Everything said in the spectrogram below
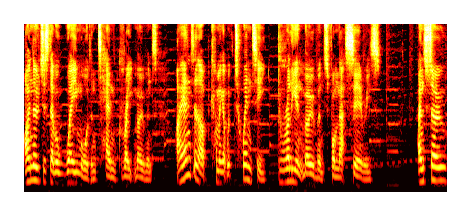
I noticed there were way more than 10 great moments, I ended up coming up with 20 brilliant moments from that series. And so,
